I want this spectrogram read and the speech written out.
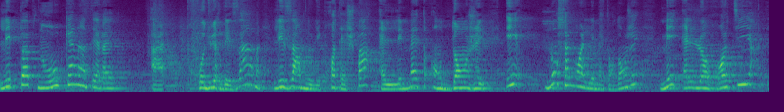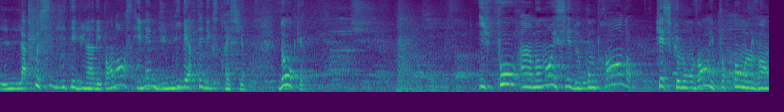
Les peuples n'ont aucun intérêt à produire des armes, les armes ne les protègent pas, elles les mettent en danger. Et non seulement elles les mettent en danger, mais elles leur retirent la possibilité d'une indépendance et même d'une liberté d'expression. Donc, il faut à un moment essayer de comprendre qu'est-ce que l'on vend et pourquoi on le vend.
